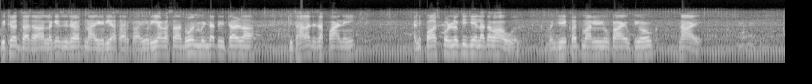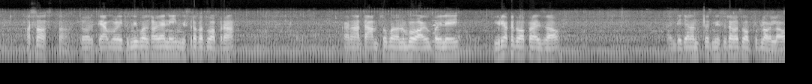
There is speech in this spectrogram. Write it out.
वितळत जाता. लगेच वितळत नाही युरियासारखा युरिया कसा दोन मिनटात वितळला की झाला त्याचा पाणी. आणि पाऊस पडलो की गेला तर वाहून. म्हणजे खत मारलेलो काय उपयोग? नाही. असं असतं. तर त्यामुळे तुम्ही पण सगळ्यांनी मिश्र खत वापरा. कारण आता आमचा पण अनुभव आम्ही पहिले युरिया खत वापरायचा आणि त्याच्यानंतर मिश्र खत वापरू लागला.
